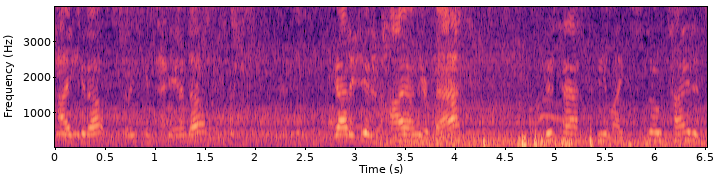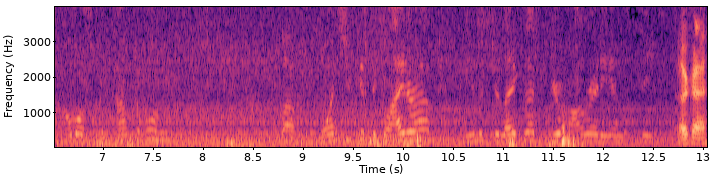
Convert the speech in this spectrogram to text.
hike it up so you can stand up. You gotta get it high on your back. This has to be like so tight it's almost uncomfortable. But once you get the glider up, you lift your legs up, you're already in the seat. Okay.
